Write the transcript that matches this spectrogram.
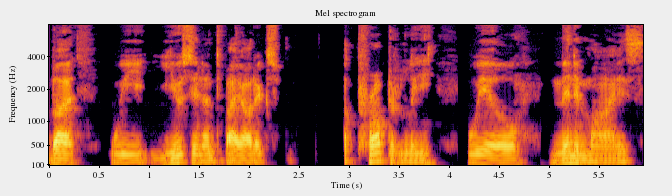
But we using antibiotics properly will minimize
